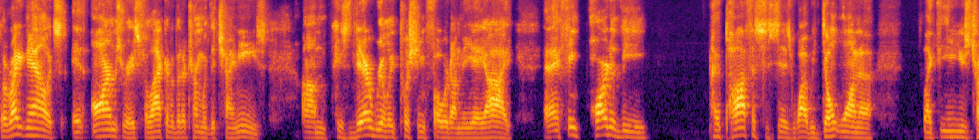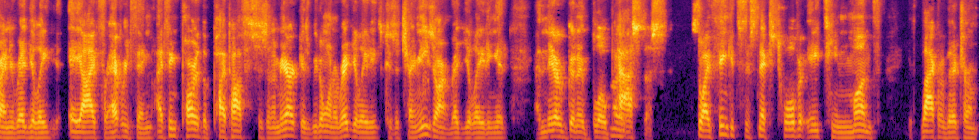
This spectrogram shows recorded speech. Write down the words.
But right now, it's an arms race, for lack of a better term, with the Chinese, because um, they're really pushing forward on the AI. And I think part of the hypothesis is why we don't want to, like the EU's trying to regulate AI for everything. I think part of the hypothesis in America is we don't want to regulate it because the Chinese aren't regulating it and they're going to blow right. past us. So I think it's this next 12 or 18 month, lack of a better term,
